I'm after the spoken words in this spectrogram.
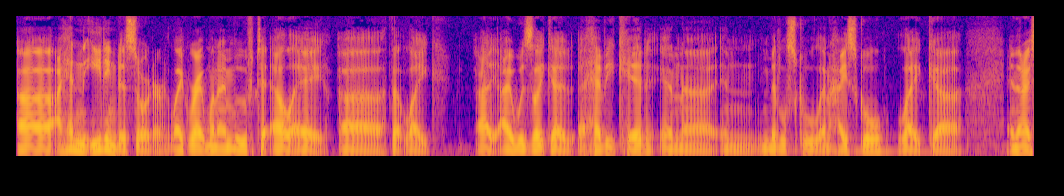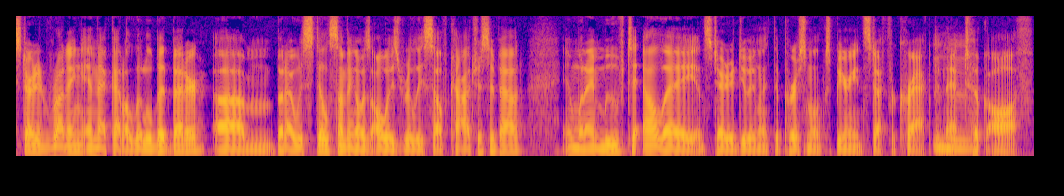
uh, I had an eating disorder, like right when I moved to LA. Uh, that like I, I was like a, a heavy kid in uh, in middle school and high school, like, uh, and then I started running, and that got a little bit better. Um, but I was still something I was always really self conscious about. And when I moved to LA and started doing like the personal experience stuff for Cracked, and that took off.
